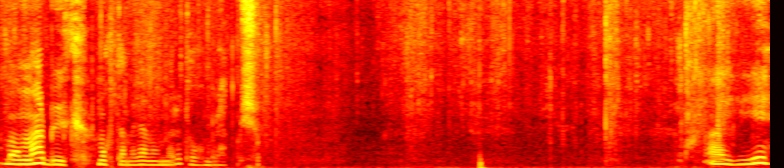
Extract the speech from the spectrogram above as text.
Ama onlar büyük. Muhtemelen onları tohum bırakmışım. Ay.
